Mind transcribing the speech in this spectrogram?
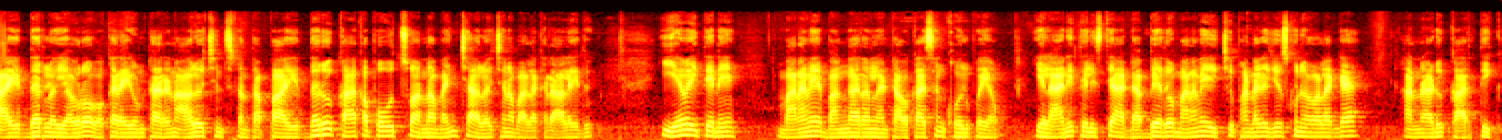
ఆ ఇద్దరిలో ఎవరో ఒకరై ఉంటారని ఆలోచించడం తప్ప ఆ ఇద్దరూ కాకపోవచ్చు అన్న మంచి ఆలోచన వాళ్ళకి రాలేదు. ఏమైతేనే మనమే బంగారం లాంటి అవకాశం కోల్పోయాం. ఇలా అని తెలిస్తే ఆ డబ్బేదో మనమే ఇచ్చి పండగ చేసుకునేవాళ్ళంగా అన్నాడు కార్తీక్.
